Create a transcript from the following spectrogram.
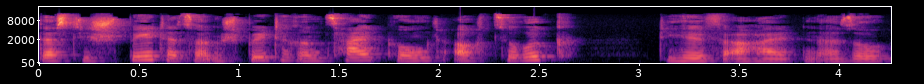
dass die später, zu einem späteren Zeitpunkt auch zurück die Hilfe erhalten. Also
